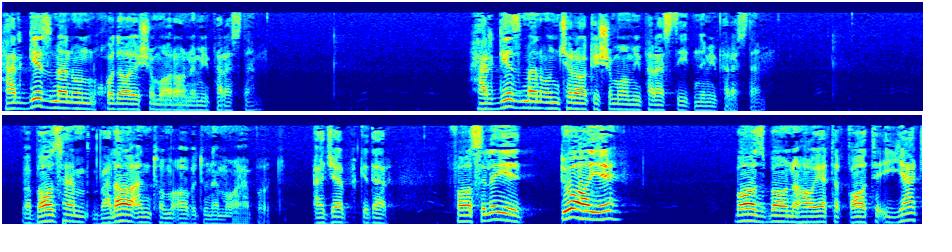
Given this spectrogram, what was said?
هرگز من اون خدای شما را نمی پرستم هرگز من اون چرا که شما می پرستید نمی پرستم و باز هم ولا انتم آبدون معبد. عجب که در فاصله دو آیه باز با نهایت قاطعیت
